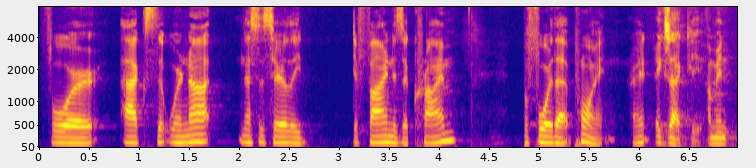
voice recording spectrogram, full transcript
for acts that were not necessarily defined as a crime before that point, right? Exactly. I mean,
